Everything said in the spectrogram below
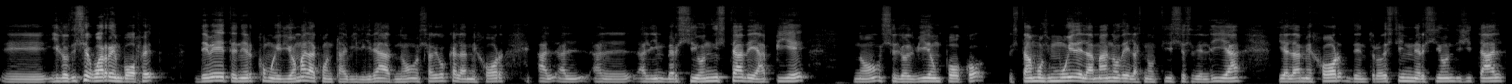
eh, y lo dice Warren Buffett, debe tener como idioma la contabilidad, ¿no? Es algo que a lo mejor al, al inversionista de a pie, ¿no? Se le olvida un poco, estamos muy de la mano de las noticias del día y a lo mejor dentro de esta inmersión digital,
